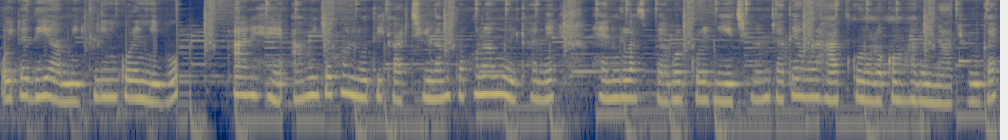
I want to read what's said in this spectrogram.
ওইটা দিয়ে আমি ক্লিন করে নিব। আর হ্যাঁ আমি যখন লতি কাটছিলাম, তখন আমি ওইখানে হ্যান্ড গ্লাভস ব্যবহার করে নিয়েছিলাম যাতে আমার হাত কোনো রকমভাবে না চুলকায়।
